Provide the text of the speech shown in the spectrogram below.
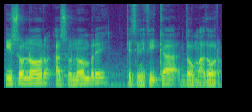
hizo honor a su nombre que significa domador,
